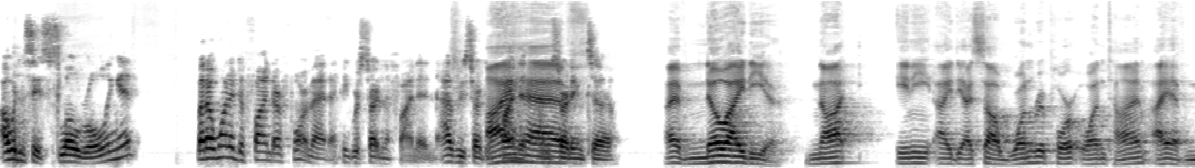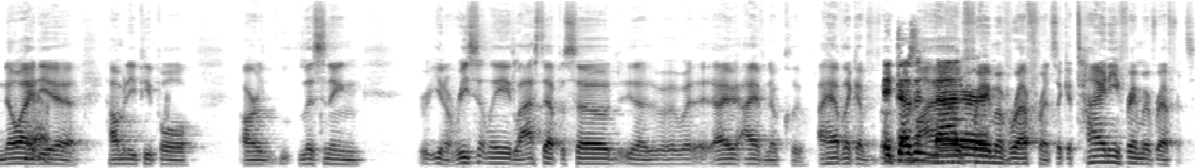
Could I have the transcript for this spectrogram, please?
I wouldn't say slow rolling it, but I wanted to find our format. I think we're starting to find it. And as we start to find it, I'm starting to. I have no idea. Not any idea. I saw one report one time. I have no yeah. idea how many people are listening you know recently last episode you know i, I have no clue i have like a, it doesn't matter frame of reference like a tiny frame of reference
